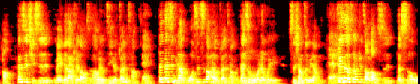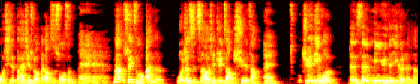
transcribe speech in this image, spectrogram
好，但是其实每个大学老师他会有自己的专长，但但是你看，我是知道他有专长的，但是我认为是像这个样子，所以那个时候去找老师的时候，我其实不太清楚要跟老师说什么。那所以怎么办呢？我就是只好先去找学长，决定我人生命运的一个人呐。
